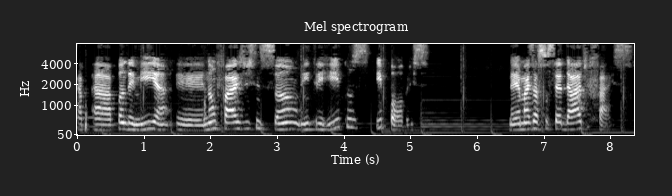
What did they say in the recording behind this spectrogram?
A, a pandemia é, não faz distinção entre ricos e pobres, né? Mas a sociedade faz,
